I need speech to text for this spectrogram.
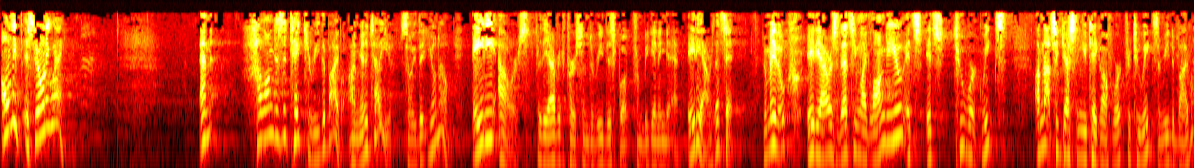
Only it's the only way. And how long does it take to read the Bible? I'm going to tell you so that you'll know. 80 hours for the average person to read this book from beginning to end. 80 hours, that's it. Maybe 80 hours, if that seemed like long to you, it's, it's two work weeks. I'm not suggesting you take off work for two weeks and read the Bible.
